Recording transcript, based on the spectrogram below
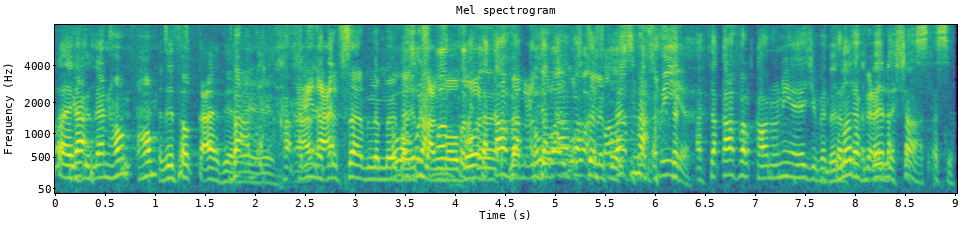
رأيك لا أنت. لأن هم هم هذه توقعات يعني خلينا اعرف سالم لما منطق. الموضوع الثقافة- لأن عنده رأي مختلف أسمع الثقافة القانونية يجب أن بالمنطق ترتفع عند. الشخص أسمع.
